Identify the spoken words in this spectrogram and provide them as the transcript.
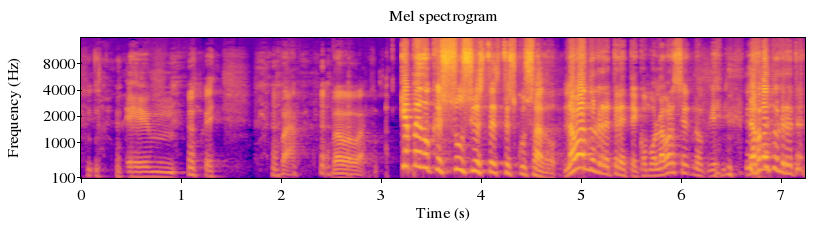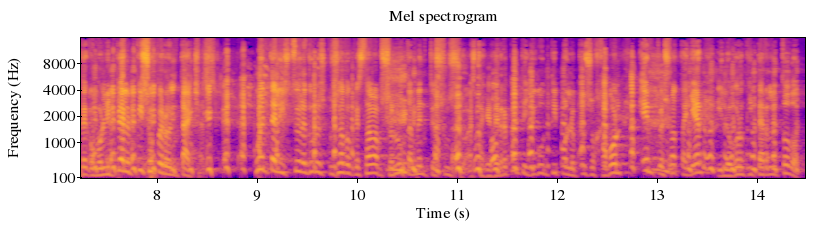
Em, sí. Va, va, va, va. ¿Qué pedo que sucio está este excusado? Lavando el retrete, como lavarse. No, lavando el retrete, como limpiar el piso, pero en tachas. Cuenta la historia de un excusado que estaba absolutamente sucio, hasta que de repente llegó un tipo, le puso jabón, empezó a tallar y logró quitarle todo.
